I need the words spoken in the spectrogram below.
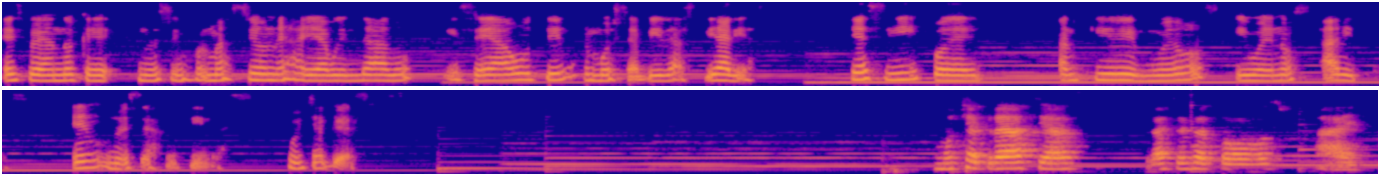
esperando que nuestra información les haya brindado y sea útil en vuestras vidas diarias y así poder adquirir nuevos y buenos hábitos en nuestras rutinas. Muchas gracias. Muchas gracias. Gracias a todos. Bye.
